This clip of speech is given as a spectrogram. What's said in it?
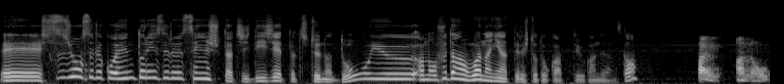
えー出場するこうエントリーする選手たち DJ たちというのはどういうあの普段は何やってる人とかっていう感じなんですか？はい、あの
